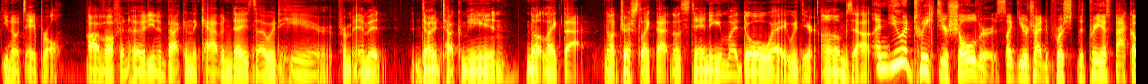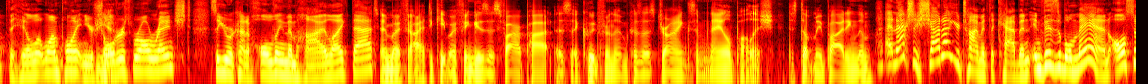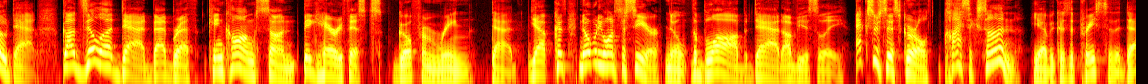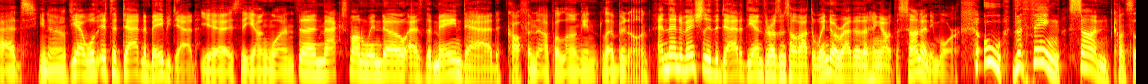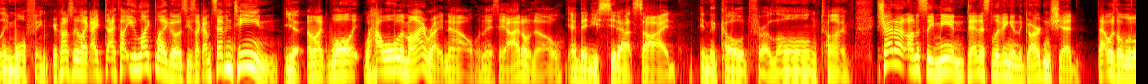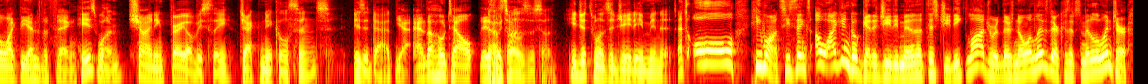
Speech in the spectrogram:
You know, it's April. I've often heard, you know, back in the cabin days, I would hear from Emmett, don't tuck me in. Not like that. Not dressed like that. Not standing in my doorway with your arms out. And you had tweaked your shoulders. Like you were trying to push the Prius back up the hill at one point and your shoulders were all wrenched. So you were kind of holding them high like that. And my, I had to keep my fingers as far apart as I could from them because I was drying some nail polish to stop me biting them. And actually, shout out your time at the cabin. Invisible Man, also dad. Godzilla, dad, bad breath. King Kong, son, big hairy fists. Girl from Ring, dad. Yep, because nobody wants to see her. No. The blob, dad, obviously. Exorcist girl, classic son. Yeah, because the priests are the dads, you know. Yeah, well, it's a dad and a baby dad. Yeah, is the young one Then Max von Window as the main dad. coughing up a lung in Lebanon. And then eventually the dad at the end throws himself out the window rather than hang out with the son anymore. Ooh, the thing, son. Constantly morphing. You're constantly like, I, I thought you liked Legos. He's like, I'm 17. Yeah. I'm like, well, how old am I right now? And they say, I don't know. And then you sit outside in the cold for a long time. Shout out, honestly, me and Dennis living in the garden shed. That was a little like the end of the thing. Here's one, shining, very obviously. Jack Nicholson's is a dad. Yeah, and the hotel is The a hotel son. is a son. He just wants a GD minute. That's all he wants. He thinks, oh, I can go get a GD minute at this GD lodge where there's no one lives there because it's the middle of winter.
